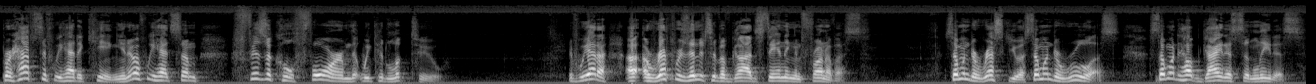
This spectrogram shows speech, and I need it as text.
Perhaps if we had a king, you know, if we had some physical form that we could look to, if we had a, a representative of God standing in front of us, someone to rescue us, someone to rule us, someone to help guide us and lead us,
